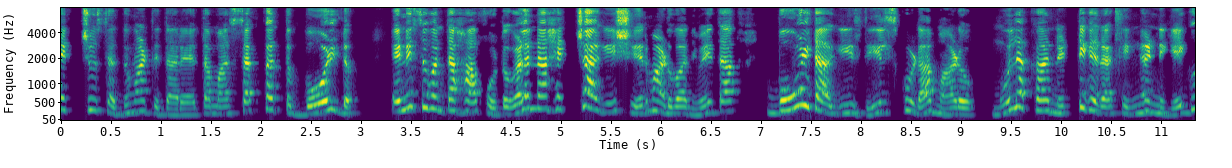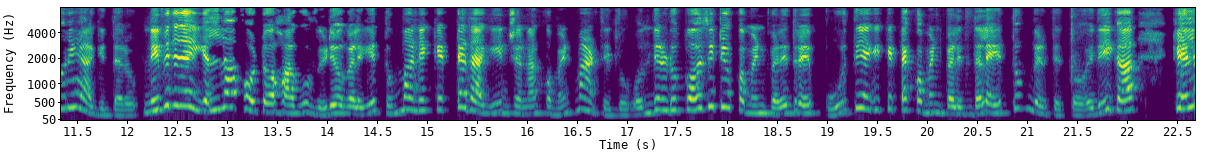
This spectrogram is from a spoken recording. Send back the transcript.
ಹೆಚ್ಚು ಸದ್ದು ಮಾಡ್ತಿದ್ದಾರೆ. ತಮ್ಮ ಸಖತ್ ಬೋಲ್ಡ್ ಎನಿಸುವಂತಹ ಫೋಟೋಗಳನ್ನ ಹೆಚ್ಚಾಗಿ ಶೇರ್ ಮಾಡುವ ನಿವೇದಿತಾ ಬೋಲ್ಡ್ ಆಗಿ ರೀಲ್ಸ್ ಕೂಡ ಮಾಡೋ ಮೂಲಕ ನೆಟ್ಟಿಗರ ಕೆಂಗಣ್ಣಿಗೆ ಗುರಿಯಾಗಿದ್ದರು. ನಿವೇದಿತ ಎಲ್ಲಾ ಫೋಟೋ ಹಾಗೂ ವಿಡಿಯೋಗಳಿಗೆ ತುಂಬಾನೇ ಕೆಟ್ಟದಾಗಿ ಜನ ಕಾಮೆಂಟ್ ಮಾಡ್ತಿದ್ರು. ಒಂದೆರಡು ಪಾಸಿಟಿವ್ ಕಾಮೆಂಟ್ ಗಳಿದ್ರೆ ಪೂರ್ತಿಯಾಗಿ ಕೆಟ್ಟ ಕಾಮೆಂಟ್ ಗಳಿಂದಲೇ ತುಂಬಿರ್ತಿತ್ತು. ಇದೀಗ ಕೆಲ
